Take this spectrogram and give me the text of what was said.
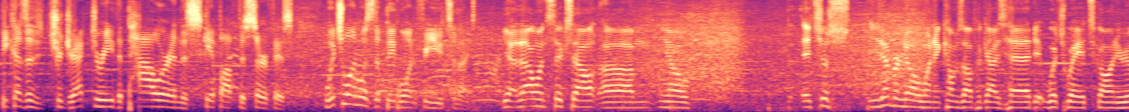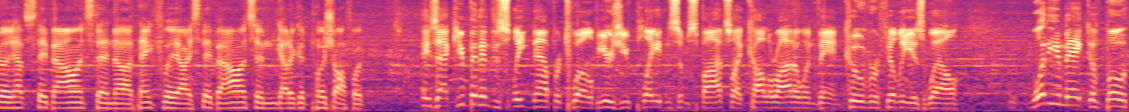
because of the trajectory, the power, and the skip off the surface. Which one was the big one for you tonight? Yeah, that one sticks out. Um, you know, it's just you never know when it comes off a guy's head which way it's going. You really have to stay balanced, and uh, thankfully I stay balanced and got a good push off it. Hey Zac, you've been in this league now for 12 years. You've played in some spots like Colorado and Vancouver, Philly as well. What do you make of both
